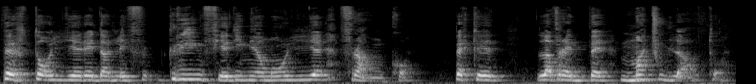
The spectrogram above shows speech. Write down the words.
per togliere dalle grinfie di mia moglie Franco, perché l'avrebbe maciullato.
